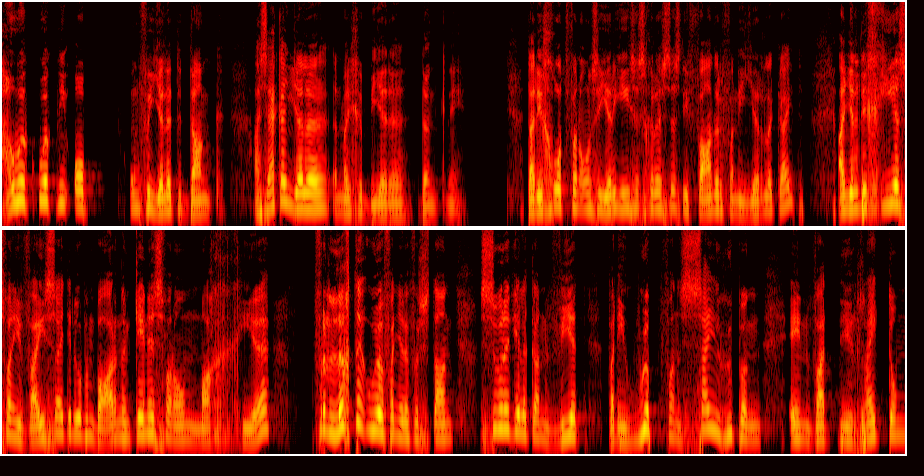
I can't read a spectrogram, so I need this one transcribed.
hou ek ook nie op om vir julle te dank as ek aan julle in my gebede dink nie dat die God van ons Here Jesus Christus die Vader van die heerlikheid aan julle die gees van die wysheid en openbaring en kennis van hom mag gee verligte oë van julle verstand sodat julle kan weet wat die hoop van sy roeping en wat die rykdom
